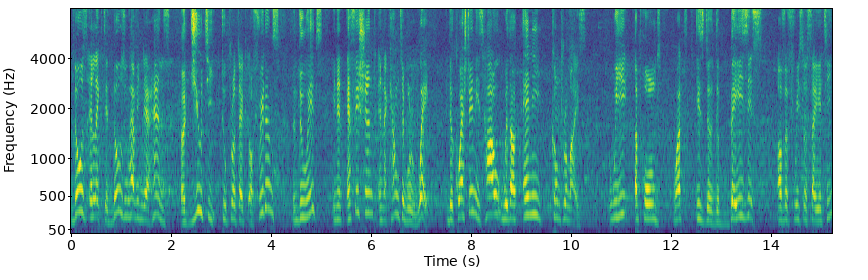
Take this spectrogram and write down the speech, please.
those elected, those who have in their hands a duty to protect our freedoms, do it in an efficient and accountable way? The question is how, without any compromise, we uphold what is the, the basis of a free society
